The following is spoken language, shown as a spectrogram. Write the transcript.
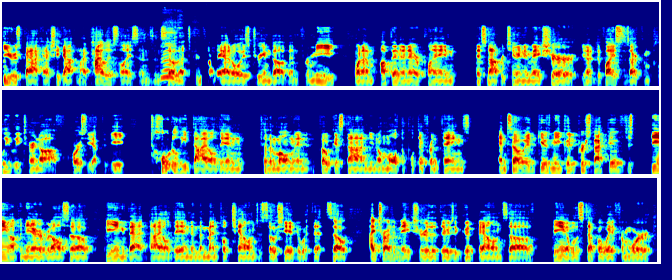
years back, I actually got my pilot's license. And so mm. that's been something I'd always dreamed of. And for me, when I'm up in an airplane, it's an opportunity to make sure you know devices are completely turned off. Of course, you have to be totally dialed in to the moment, focused on you know multiple different things. And so it gives me good perspective, just being up in the air, but also being that dialed in and the mental challenge associated with it. So I try to make sure that there's a good balance of being able to step away from work,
